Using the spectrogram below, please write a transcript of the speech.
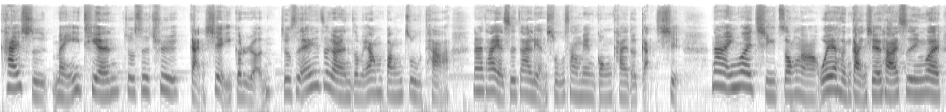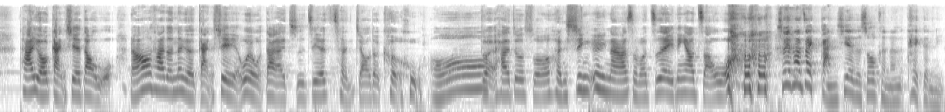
开始每一天就是去感谢一个人，就是诶，这个人怎么样帮助他，那他也是在脸书上面公开的感谢。那因为其中啊，我也很感谢他，是因为他有感谢到我，然后他的那个感谢也为我带来直接成交的客户哦。对，他就说很幸运啊，什么之类，一定要找我。所以他在感谢的时候可能 take 你，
